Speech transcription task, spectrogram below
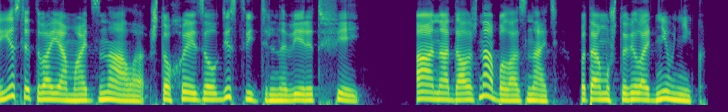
Если твоя мать знала, что Хейзел действительно верит в фей, а она должна была знать, потому что вела дневник,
